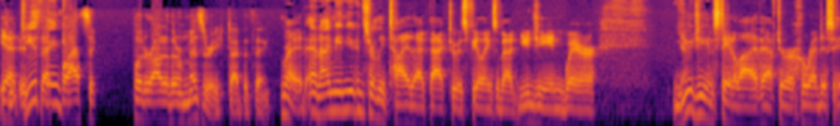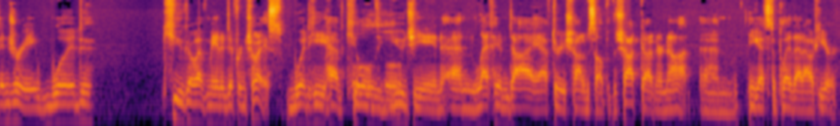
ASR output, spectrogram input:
Yeah, It's do you that think- classic put her out of their misery type of thing? Right. And I mean, you can certainly tie that back to his feelings about Eugene, where Eugene stayed alive after a horrendous injury. Would Hugo have made a different choice? Would he have killed Ooh. Eugene and let him die after he shot himself with the shotgun or not? And he gets to play that out here.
